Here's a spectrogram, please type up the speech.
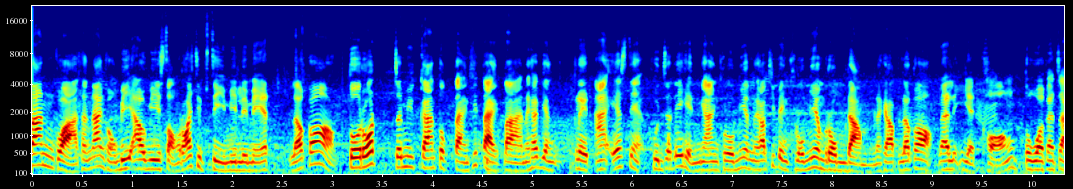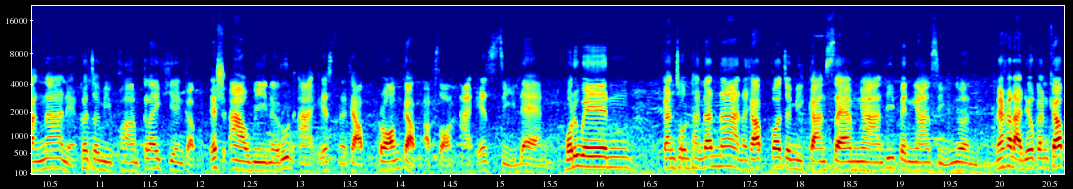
สั้นกว่าทางด้านของ BRV 214มิลลิเมตรแล้วก็ตัวรถจะมีการตกแต่งที่แตกต่างนะครับอย่างเกรด RS เนี่ยคุณจะได้เห็นงานโครเมียมนะครับที่เป็นโครเมียมรมดำนะครับแล้วก็รายละเอียดของตัวกระจังหน้าเนี่ยก็จะมีความใกล้เคียงกับ HRV ในรุ่น RS นะครับพร้อมกับอักษร RS สีแดง บริเวณกันชนทางด้านหน้านะครับก็จะมีการแซมงานที่เป็นงานสีเงิน ในขณะเดียวกันครับ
